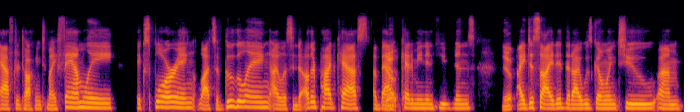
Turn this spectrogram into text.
after talking to my family, exploring, lots of Googling. I listened to other podcasts about ketamine infusions. Yep. I decided that I was going to um,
